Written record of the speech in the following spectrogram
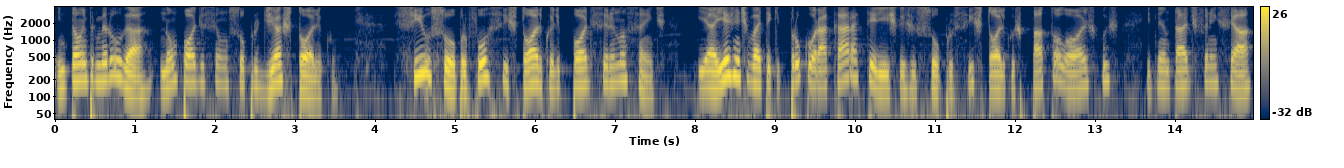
Então, em primeiro lugar, não pode ser um sopro diastólico. Se o sopro for sistólico, ele pode ser inocente. E aí a gente vai ter que procurar características de sopros sistólicos patológicos e tentar diferenciar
